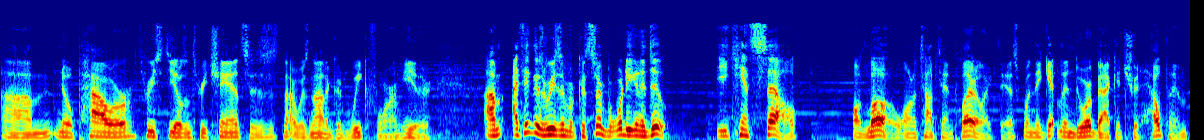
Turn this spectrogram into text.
Um, no power, three steals and three chances. That was not a good week for him either. Um, I think there's reason for concern, but what are you going to do? You can't sell on low on a top 10 player like this. When they get Lindor back, it should help him.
